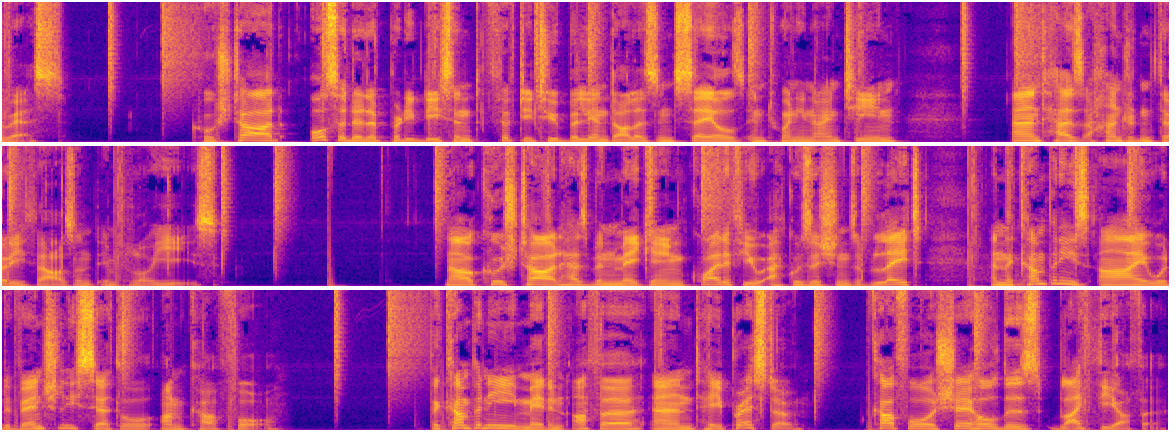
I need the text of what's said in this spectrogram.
US. Couche-Tard also did a pretty decent $52 billion in sales in 2019 and has 130,000 employees. Now, Couche-Tard has been making quite a few acquisitions of late, and the company's eye would eventually settle on Carrefour. The company made an offer, and hey presto, Carrefour shareholders liked the offer.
